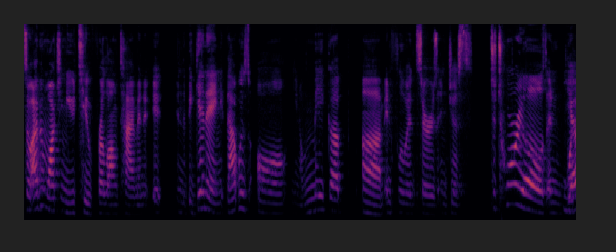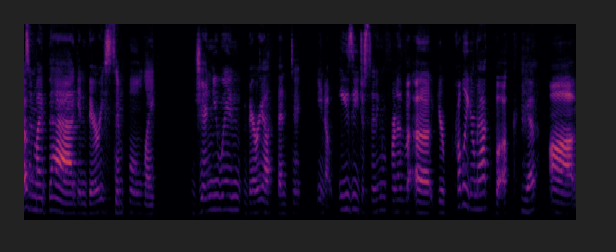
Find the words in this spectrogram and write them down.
So I've been watching YouTube for a long time and it in the beginning that was all, you know, makeup um, influencers and just tutorials and what's Yep. in my bag and very simple like genuine, very authentic, you know, easy just sitting in front of uh, your probably your MacBook Yeah. um,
